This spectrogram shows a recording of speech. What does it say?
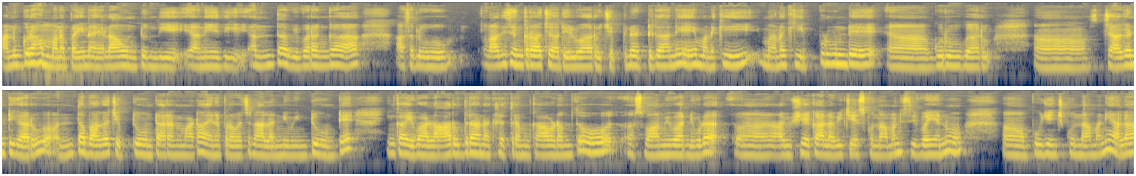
అనుగ్రహం మన పైన ఎలా ఉంటుంది అనేది అంత వివరంగా అసలు ఆదిశంకరాచార్యులు వారు చెప్పినట్టుగానే మనకి మనకి ఇప్పుడు ఉండే గురువు గారు చాగంటి గారు అంత బాగా చెప్తూ ఉంటారనమాట ఆయన ప్రవచనాలన్నీ వింటూ ఉంటే ఇంకా ఇవాళ ఆరుద్ర నక్షత్రం కావడంతో స్వామివారిని కూడా అభిషేకాలు అవి చేసుకుందామని శివయ్యను పూజించుకుందామని అలా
